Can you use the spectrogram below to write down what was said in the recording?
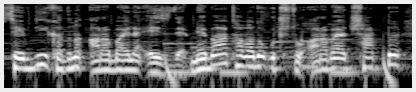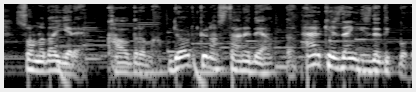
sevdiği kadını arabayla ezdi. Nebahat havada uçtu. Arabaya çarptı sonra da yere. Kaldırıma. Dört gün hastanede yattı. Herkesten gizledik bunu.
